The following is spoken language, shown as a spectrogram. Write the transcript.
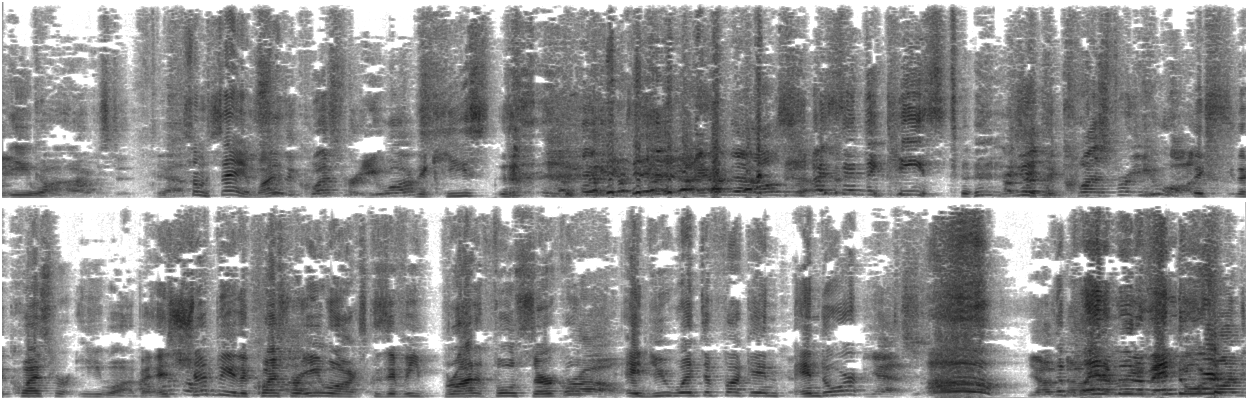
seed Ewok. Yeah. That's what I'm saying. You Why said the quest for Ewoks? the keys? you did. I heard that also. I said the keys. To, I the quest for Ewoks. the, the quest for Ewok, but oh, I it should be the quest for Ewoks because if he brought it full circle Bro. and you went to fucking Endor, yes. oh, Yup, the no, planet every- moon of He Endor. won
